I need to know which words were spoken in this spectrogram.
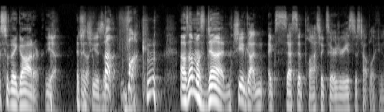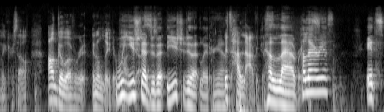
So they got her. Yeah, And and, she's she was like, like, "Fuck." I was almost done. She had gotten excessive plastic surgeries to stop looking like herself. I'll go over it in a later. We, you should do that. You should do that later. Yeah. It's hilarious. hilarious. hilarious. It's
